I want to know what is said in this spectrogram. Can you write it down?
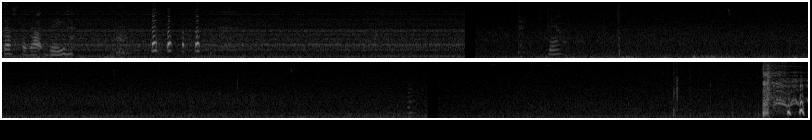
best I got, dude. now.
